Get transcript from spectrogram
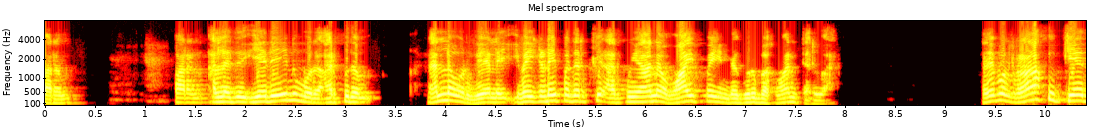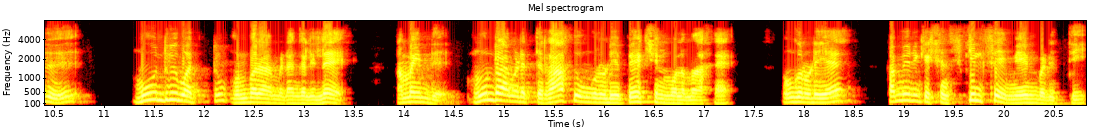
வரம் வரன் அல்லது ஏதேனும் ஒரு அற்புதம் நல்ல ஒரு வேலை இவை கிடைப்பதற்கு அருமையான வாய்ப்பை இந்த குரு பகவான் தருவார். அதேபோல் ராகு கேது மூன்று மற்றும் ஒன்பதாம் இடங்களிலே அமைந்து மூன்றாம் இடத்து ராகு உங்களுடைய பேச்சின் மூலமாக உங்களுடைய கம்யூனிகேஷன் ஸ்கில்ஸை மேம்படுத்தி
